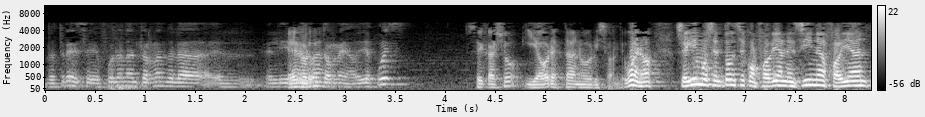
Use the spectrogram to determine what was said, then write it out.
Los tres se fueron alternando la, el, el del torneo. Y después se cayó y ahora está en Nuevo Horizonte. Bueno, seguimos entonces con Fabián Encina. Fabián,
